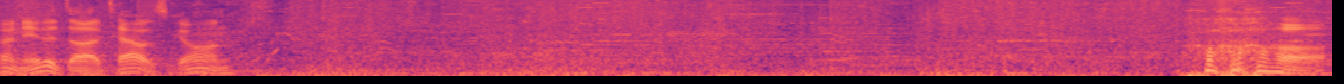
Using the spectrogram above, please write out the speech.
Don't need to dive, tower's gone. Oh,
